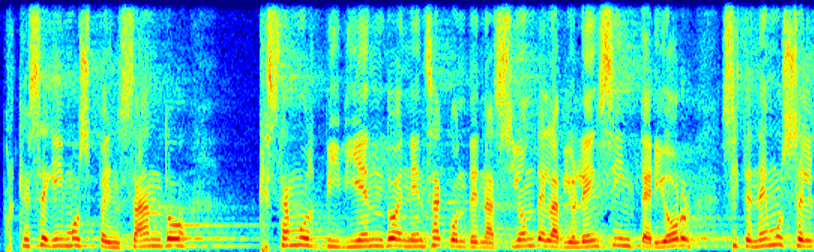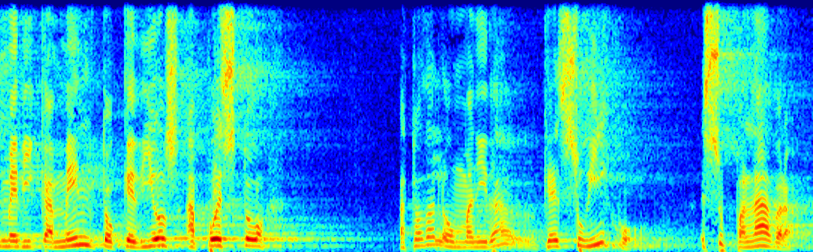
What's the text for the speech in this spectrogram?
¿Por qué seguimos pensando que estamos viviendo en esa condenación de la violencia interior si tenemos el medicamento que Dios ha puesto a toda la humanidad, que es su Hijo, es su palabra?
